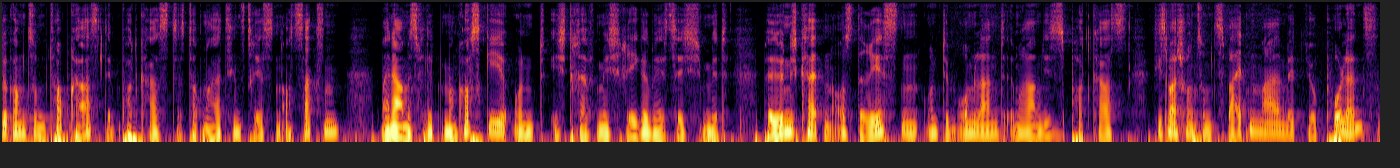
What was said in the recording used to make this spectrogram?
willkommen zum Topcast, dem Podcast des Topmagazins Dresden Ostsachsen. Mein Name ist Philipp Mankowski und ich treffe mich regelmäßig mit Persönlichkeiten aus Dresden und dem Umland im Rahmen dieses Podcasts. Diesmal schon zum zweiten Mal mit Jörg Polenz,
